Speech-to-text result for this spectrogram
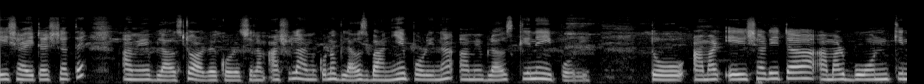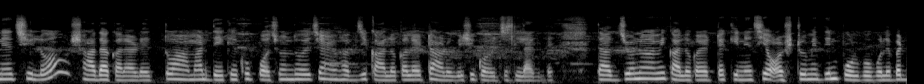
এই শাড়িটার সাথে আমি এই ব্লাউজটা অর্ডার করেছিলাম। আসলে আমি কোনো ব্লাউজ বানিয়ে পরি না, আমি ব্লাউজ কিনেই পরি। তো আমার এই শাড়িটা আমার বোন কিনেছিল সাদা কালারের তো আমার দেখে খুব পছন্দ হয়েছে, আমি ভাবছি কালো কালারটা আরও বেশি গর্জাস লাগবে। তার জন্য আমি কালো কালারটা কিনেছি, অষ্টমীর দিন পরবো বলে। বাট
